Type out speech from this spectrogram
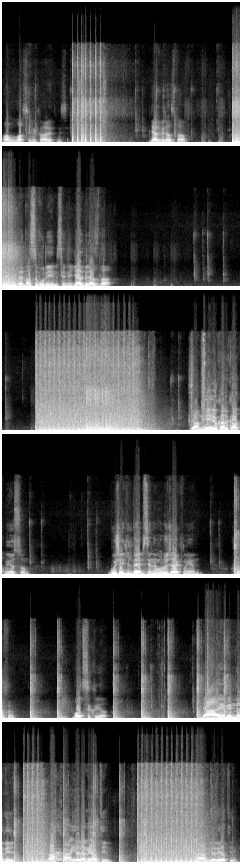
Allah seni kahretmesin. Gel biraz daha. Bu şekilde nasıl vurayım seni? Gel biraz daha. Ya niye yukarı kalkmıyorsun? Bu şekilde hepsini vuracak mıyım? Bot sıkıyor. Ya elimde değil. yere mi yatayım? Ha yere yatayım.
